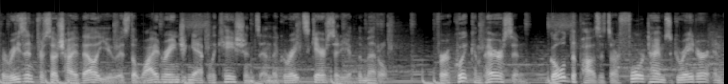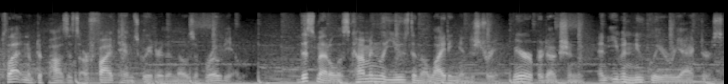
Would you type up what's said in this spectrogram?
The reason for such high value is the wide-ranging applications and the great scarcity of the metal. For a quick comparison, gold deposits are four times greater and platinum deposits are five times greater than those of rhodium. This metal is commonly used in the lighting industry, mirror production, and even nuclear reactors.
